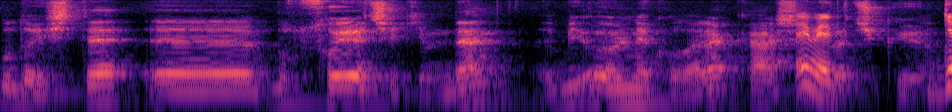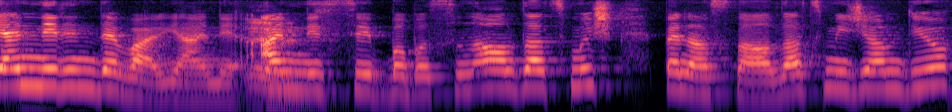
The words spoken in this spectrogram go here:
Bu da işte e, bu soya çekimden bir örnek olarak karşımıza Evet. çıkıyor. Genlerinde var yani. Evet. Annesi babasını aldatmış. Ben asla aldatmayacağım diyor.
